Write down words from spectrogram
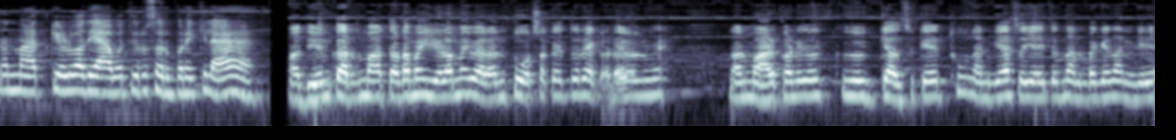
ನನ್ನ ಮಾತು ಕೇಳು, ಅದು ಯಾವತ್ತಿರೋ ಸರ್ ಬರೋಕಿಲ್ಲ ಅದೇನು ಕರೆದು ಮಾತಾಡಮ್ಮ, ಹೇಳಮ್ಮ, ಇವೆಲ್ಲ ತೋರ್ಸೋಕೈತೆ ರೆಕಾರ್ಡ್ ನಾನು ಮಾಡ್ಕೊಂಡಿರೋ ಕೆಲಸಕ್ಕೆ ಇತ್ತು ನನಗೆ ಅಸಹ್ಯ ಆಯ್ತದೆ ನನ್ನ ಬಗ್ಗೆ ನನಗೆ.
